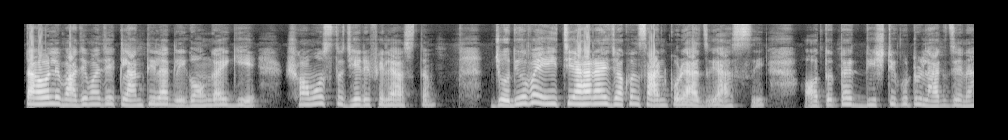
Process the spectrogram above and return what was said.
তাহলে মাঝে মাঝে ক্লান্তি লাগলে গঙ্গায় গিয়ে সমস্ত ঝেড়ে ফেলে আসতাম। যদিও বা এই চেহারায় যখন স্নান করে আজকে আসছি, অতটা দৃষ্টিকুটু লাগছে না,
